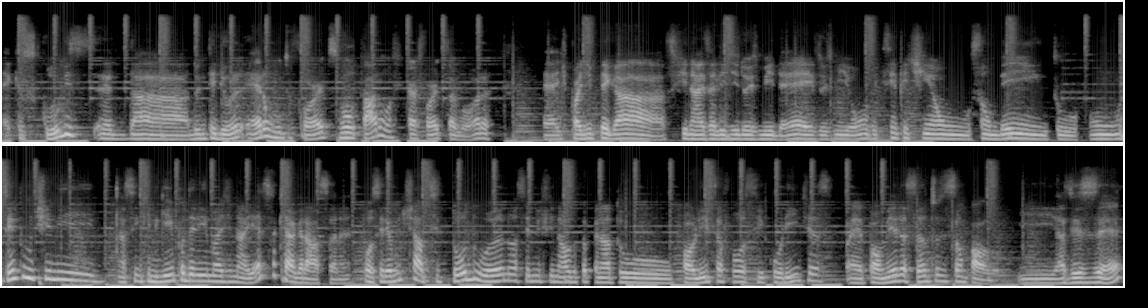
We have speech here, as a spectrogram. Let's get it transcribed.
É que os clubes é, da, do interior eram muito fortes, voltaram a ficar fortes agora. É, a gente pode pegar as finais ali de 2010, 2011, que sempre tinha um São Bento, um, sempre um time assim que ninguém poderia imaginar. E essa que é a graça, né? Pô, seria muito chato se todo ano a semifinal do Campeonato Paulista fosse Corinthians, é, Palmeiras, Santos e São Paulo. E às vezes é,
